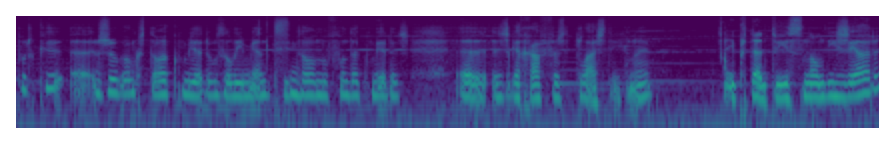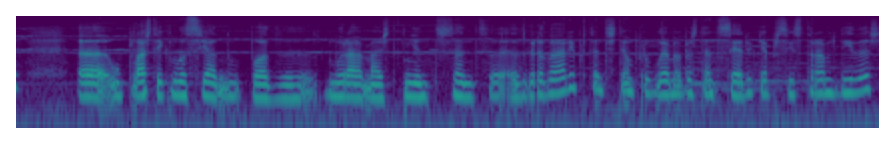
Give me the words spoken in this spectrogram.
porque uh, julgam que estão a comer os alimentos Sim. e estão, no fundo, a comer as, as garrafas de plástico, não é? E, portanto, isso não digere Uh, o plástico no oceano pode demorar mais de 500 anos a, a, degradar e, portanto, isto é um problema bastante sério que é preciso tomar medidas.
